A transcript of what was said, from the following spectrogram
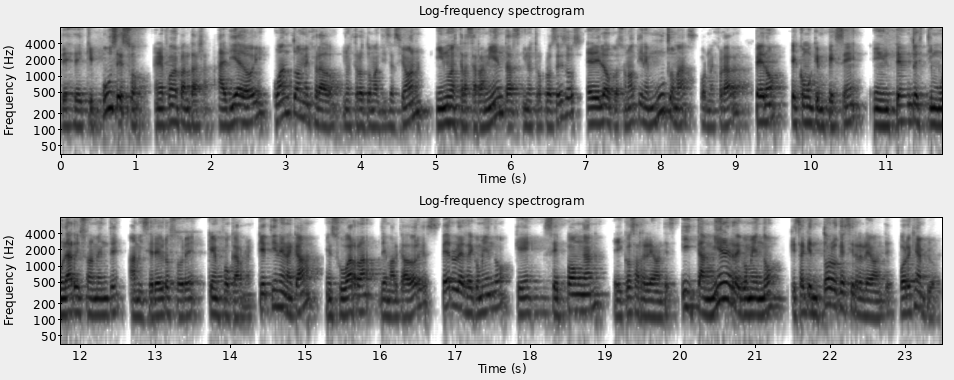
desde que puse eso en el fondo de pantalla al día de hoy, cuánto ha mejorado nuestra automatización y nuestras herramientas y nuestros procesos, es de locos, ¿no? Tiene mucho más por mejorar, pero es como que empecé e intento estimular visualmente a mi cerebro sobre qué enfocarme. ¿Qué tienen acá en su barra de marcadores? Pero les recomiendo que se pongan eh, cosas relevantes. Y también les recomiendo que saquen todo lo que es irrelevante. Por ejemplo,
